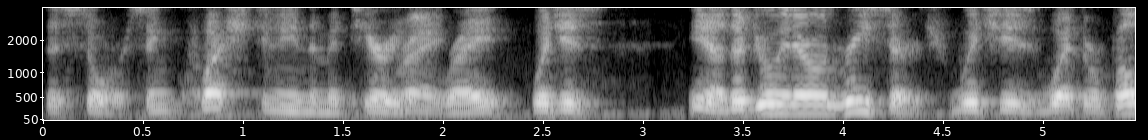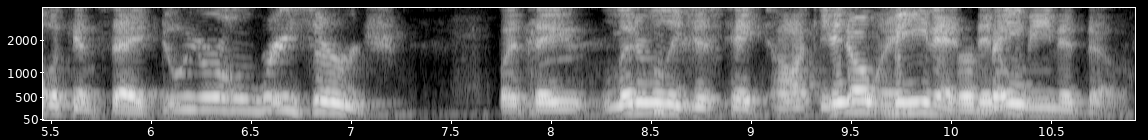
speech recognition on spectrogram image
the source and questioning the material, Right. right? Which is, you know, they're doing their own research, which is what the Republicans say: do your own research. But they literally just take talking they don't points mean it. They don't mean it though.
